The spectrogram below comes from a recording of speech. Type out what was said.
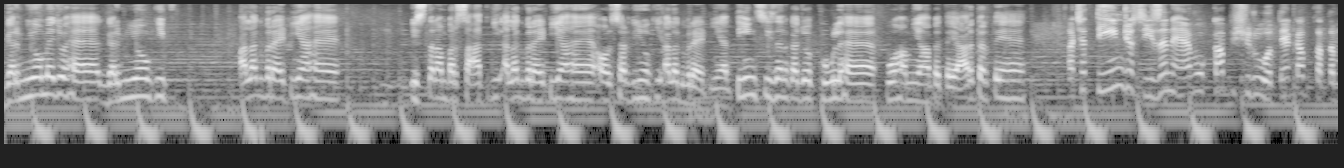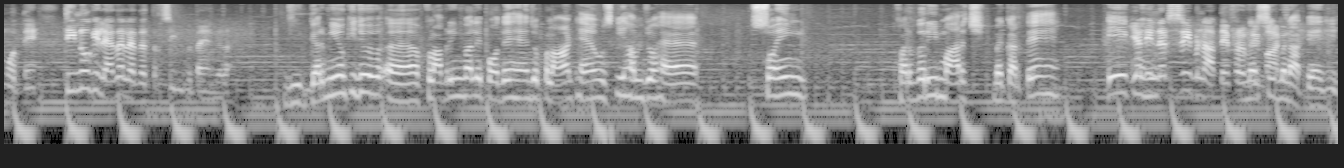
गर्मियों में जो है, गर्मियों की अलग वैरायटियाँ हैं, इस तरह बरसात की अलग वैरायटियाँ हैं और सर्दियों की अलग वैरायटियाँ। तीन सीज़न का जो फूल है, वो हम यहाँ पे तैयार करते हैं। अच्छा तीन जो सीज़न है वो कब शुरू होते हैं कब खत्म होते हैं? तीनों की लहदा लहदा तफसील बताएँ जरा। जी गर्मियों की जो फ्लावरिंग वाले पौधे हैं जो प्लांट हैं उसकी हम जो है सोइंग फरवरी मार्च में करते हैं। एक यानी नर्सरी बनाते हैं फरवरी नर्सरी बनाते हैं जी।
